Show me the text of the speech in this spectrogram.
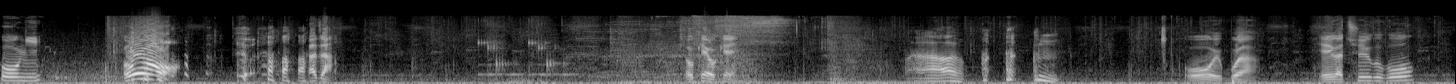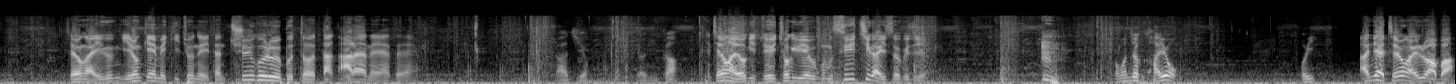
호응이. 오! 가자. 오케이 오케이. 아 오 이거 뭐야 여기가 출구고 재영아 이거, 이런 게임의 기초는 일단 출구를부터 딱 알아내야 돼. 라지요 여기가 재영아 여기 저기, 저기 위에 보면 스위치가 있어 그지? 저 먼저 가요. 어이. 아니야 재영아 일로 와봐.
